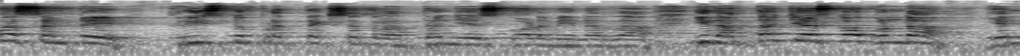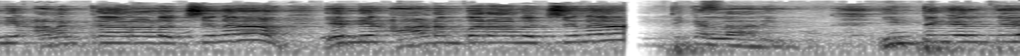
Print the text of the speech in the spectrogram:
అంటే క్రీస్తు ప్రత్యక్షతలు అర్థం చేసుకోవడమేనర్రా ఇది అర్థం చేసుకోకుండా ఎన్ని అలంకారాలు వచ్చినా ఎన్ని ఆడంబరాలు వచ్చినా ఇంటికి వెళ్ళాలి ఇంటికి వెళ్తే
